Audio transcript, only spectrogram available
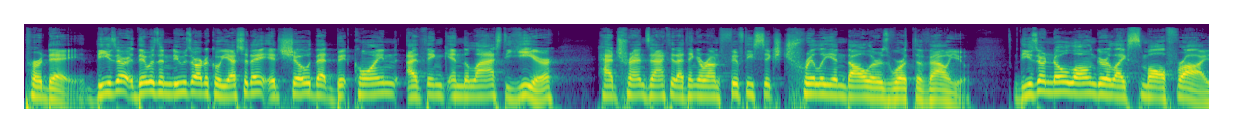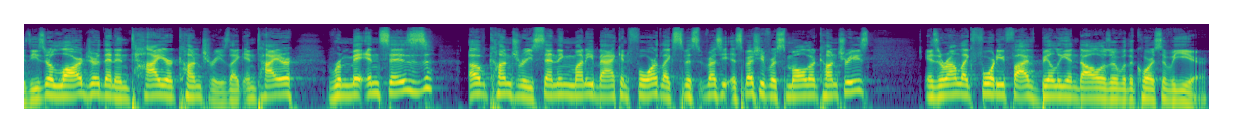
per day. These are there was a news article yesterday. It showed that Bitcoin, I think in the last year had transacted, I think, around $56 trillion worth of value. These are no longer like small fries. These are larger than entire countries, like entire remittances of countries sending money back and forth, like especially, for smaller countries, is around like $45 billion over the course of a year.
